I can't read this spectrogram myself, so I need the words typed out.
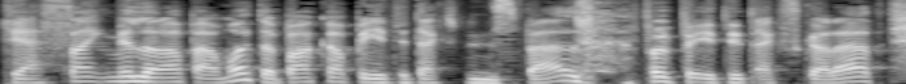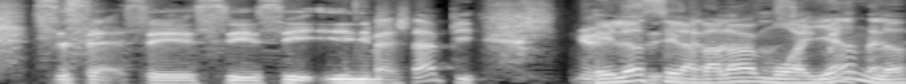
tu es, à 5 000 par mois. Tu pas encore payé tes taxes municipales. pas payé tes taxes scolaires. C'est inimaginable. Puis, Et là, c'est la valeur moyenne, là.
